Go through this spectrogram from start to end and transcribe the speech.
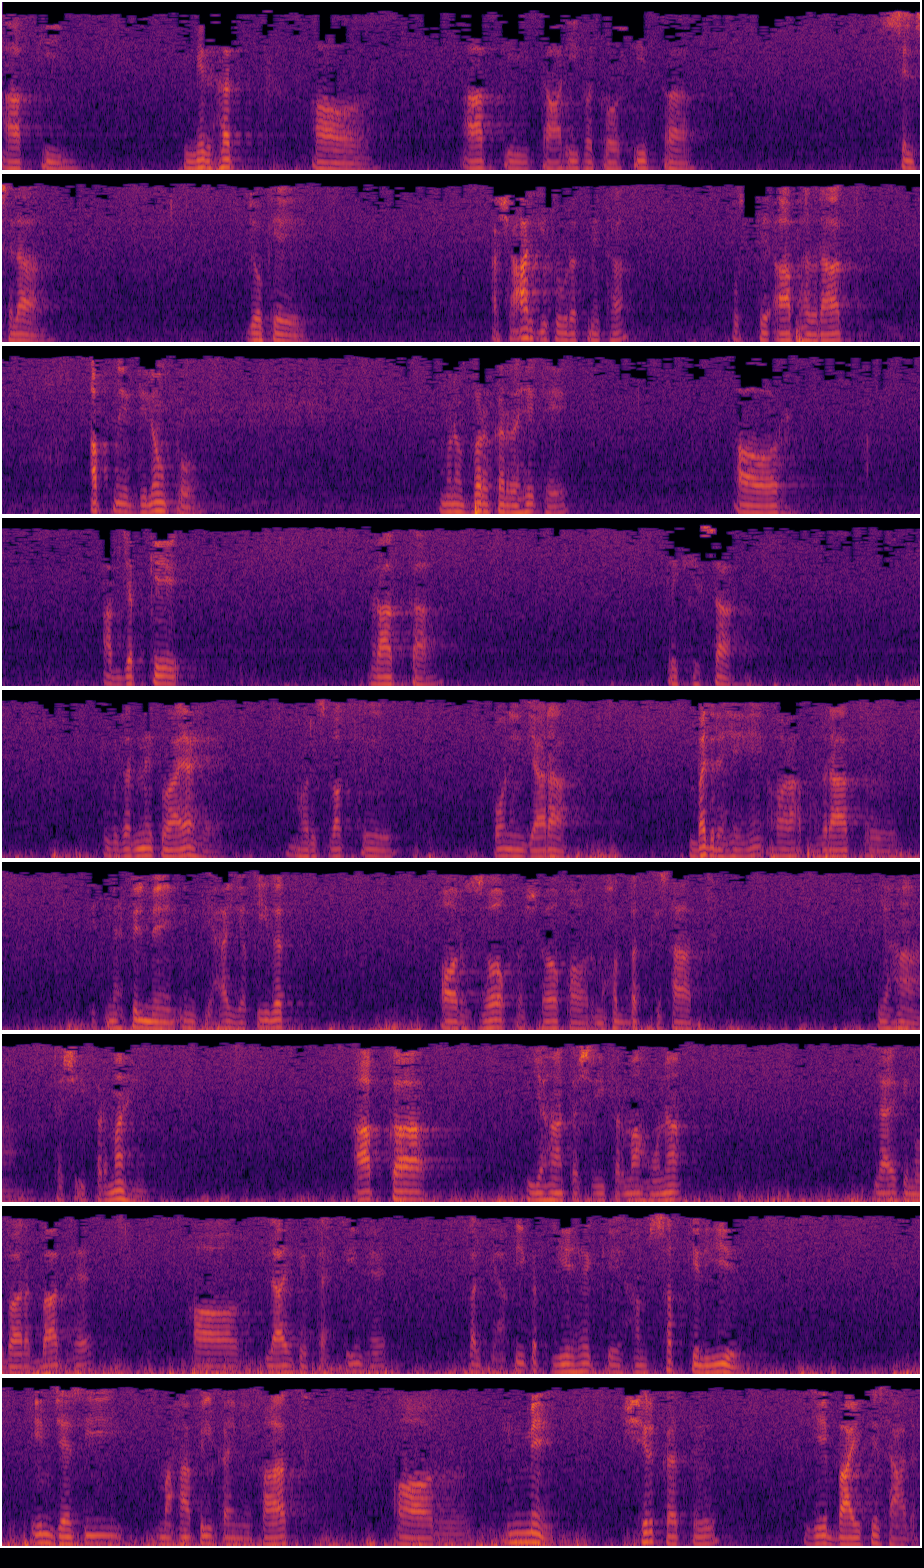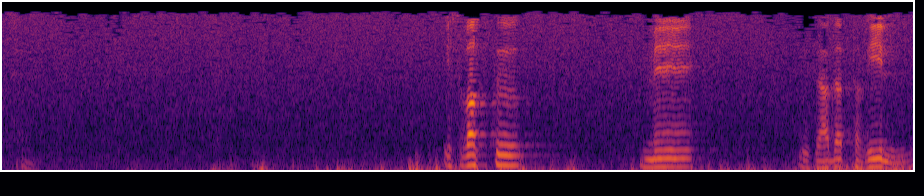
آپ کی مدحت اور آپ کی تعریف و توصیف کا سلسلہ جو کہ اشعار کی صورت میں تھا، اس سے آپ حضرات اپنے دلوں کو منور کر رہے تھے۔ اور اب جبکہ رات کا ایک حصہ گزرنے تو آیا ہے اور اس وقت پونے گیارہ بج رہے ہیں اور آپ حضرات اس محفل میں انتہائی عقیدت اور ذوق و شوق اور محبت کے ساتھ یہاں تشریف فرما ہے آپ کا یہاں تشریف فرما ہونا لائق مبارکباد ہے اور لائق تحسین ہے، بلکہ حقیقت یہ ہے کہ ہم سب کے لیے ان جیسی محافل کا انعقاد اور ان میں شرکت یہ باعث سعادت ہے۔ اس وقت میں زیادہ طویل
